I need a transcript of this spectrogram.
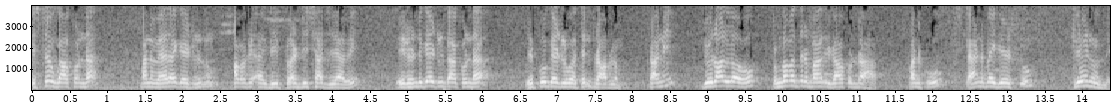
డిస్టర్బ్ కాకుండా మనం వేరే గేట్లను ఇది ఫ్లడ్ డిశ్చార్జ్ చేయాలి. ఈ రెండు గేట్లు కాకుండా ఎక్కువ గేట్లు పోతే ప్రాబ్లం. కానీ దూరాల్లో తుంగభద్ర మాదిరి కాకుండా మనకు స్టాండ్ బై గేట్స్ క్రేన్ ఉంది.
